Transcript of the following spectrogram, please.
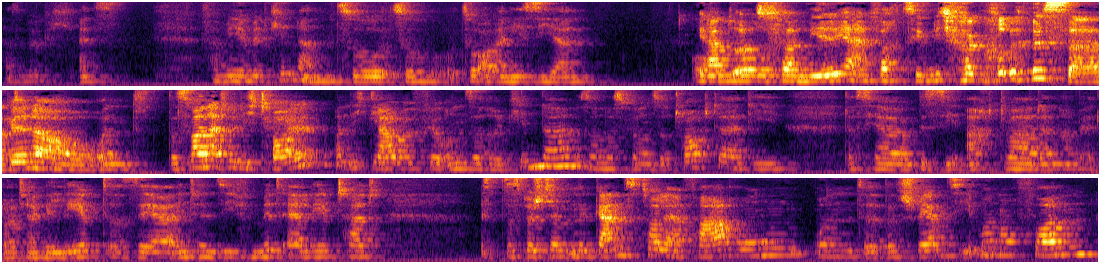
also wirklich als Familie mit Kindern zu, zu, zu organisieren. Ihr habt eure Familie einfach ziemlich vergrößert. Genau, und das war natürlich toll. Und ich glaube, für unsere Kinder, besonders für unsere Tochter, die das ja bis sie acht war, dann haben wir dort ja gelebt, sehr intensiv miterlebt hat, ist das bestimmt eine ganz tolle Erfahrung und äh, das schwärmt sie immer noch von.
